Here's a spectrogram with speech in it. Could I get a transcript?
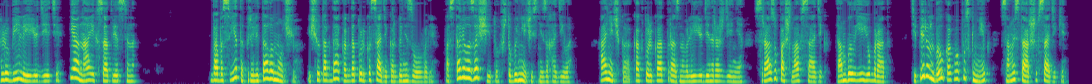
Любили ее дети, и она их, соответственно. Баба Света прилетала ночью, еще тогда, когда только садик организовывали. Поставила защиту, чтобы нечисть не заходила. Анечка, как только отпраздновали ее день рождения, сразу пошла в садик. Там был ее брат. Теперь он был как выпускник, самый старший в садике.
